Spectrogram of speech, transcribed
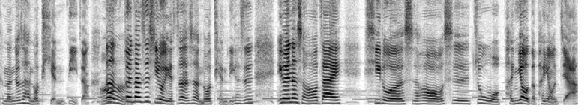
可能就是很多田地这样，但、嗯、对，但是西罗也真的是很多田地。可是因为那时候在西罗的时候是住我朋友的朋友家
